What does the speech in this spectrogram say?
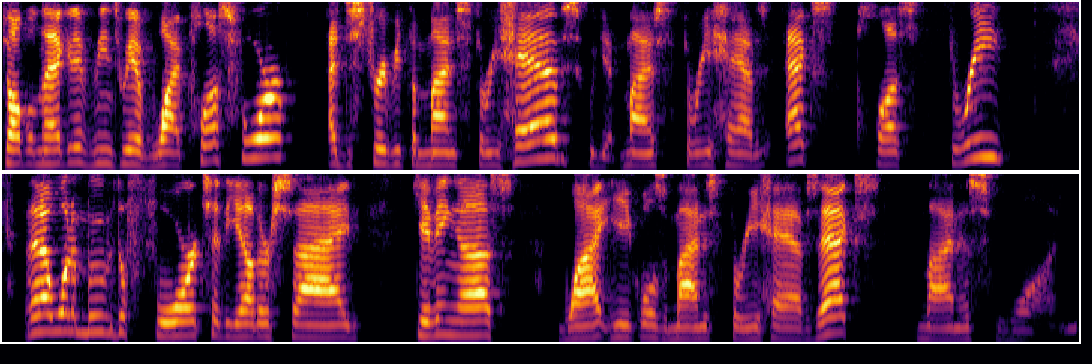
Double negative means we have y plus 4. I distribute the minus 3 halves. We get minus 3 halves x plus 3. And then I want to move the 4 to the other side giving us y equals minus 3 halves x minus 1.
